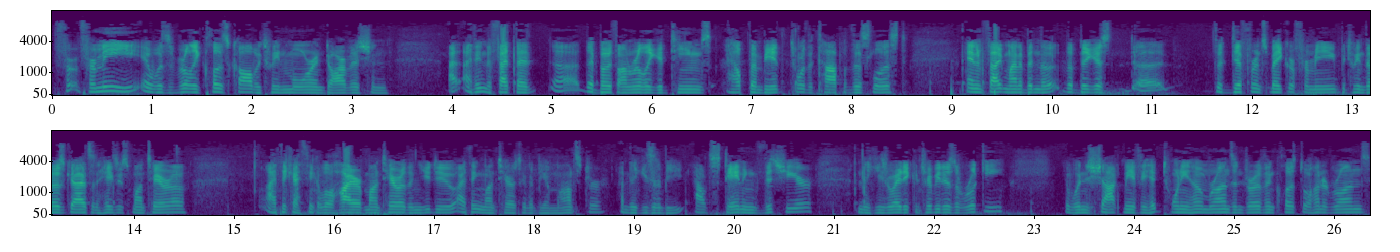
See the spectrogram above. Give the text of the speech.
for for me, it was a really close call between Moore and Darvish, and I, I think the fact that uh, they're both on really good teams helped them be toward the top of this list, and in fact, might have been the the biggest uh, the difference maker for me between those guys and Jesus Montero. I think I think a little higher of Montero than you do. I think Montero's going to be a monster. I think he's going to be outstanding this year. I think he's ready to contribute as a rookie. It wouldn't shock me if he hit 20 home runs and drove in close to 100 runs,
